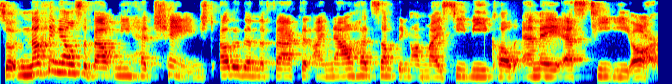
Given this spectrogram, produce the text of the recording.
So nothing else about me had changed other than the fact that I now had something on my CV called MASTER.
